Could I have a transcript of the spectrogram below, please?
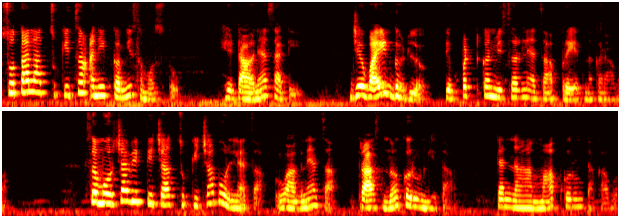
स्वतःला चुकीचं आणि कमी समजतो. हे टाळण्यासाठी जे वाईट घडलं ते पटकन विसरण्याचा प्रयत्न करावा. समोरच्या व्यक्तीच्या चुकीच्या बोलण्याचा वागण्याचा त्रास न करून घेता त्यांना माफ करून टाकावं.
